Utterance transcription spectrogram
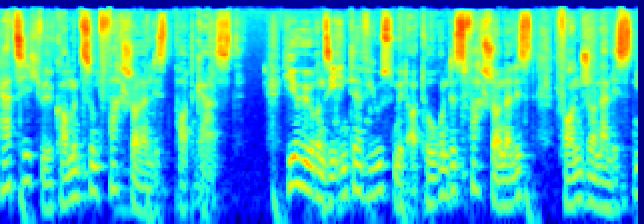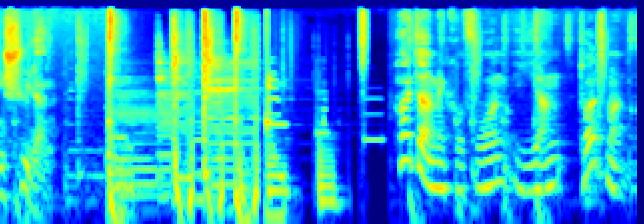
Herzlich willkommen zum Fachjournalist Podcast. Hier hören Sie Interviews mit Autoren des Fachjournalist von Journalisten Schülern. Heute am Mikrofon Jan Tolzmann.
